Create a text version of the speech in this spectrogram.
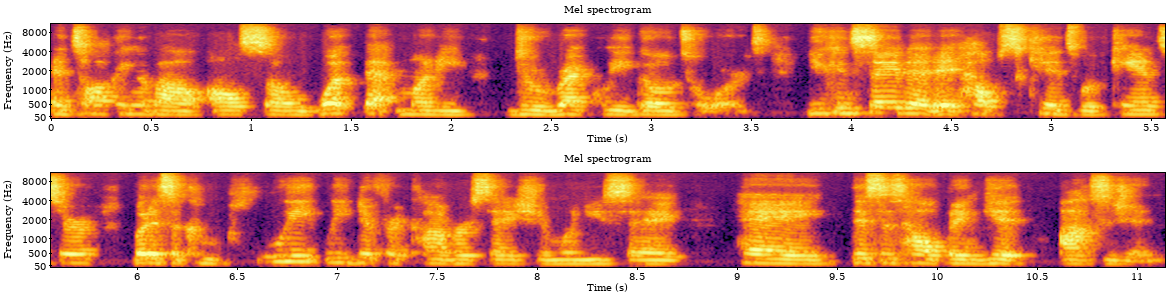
and talking about also what that money directly go towards. You can say that it helps kids with cancer, but it's a completely different conversation when you say, hey, this is helping get oxygen.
